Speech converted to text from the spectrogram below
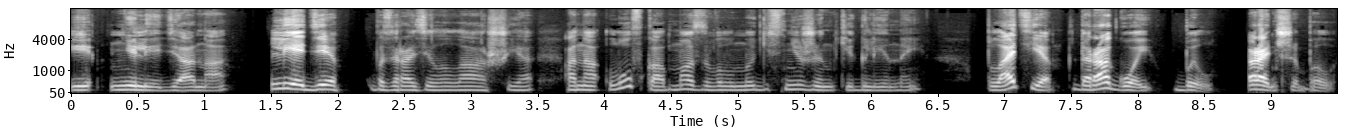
«И не леди она». «Леди!» – возразила Лашья. Она ловко обмазывала ноги снежинки глиной. «Платье дорогой был, раньше был.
